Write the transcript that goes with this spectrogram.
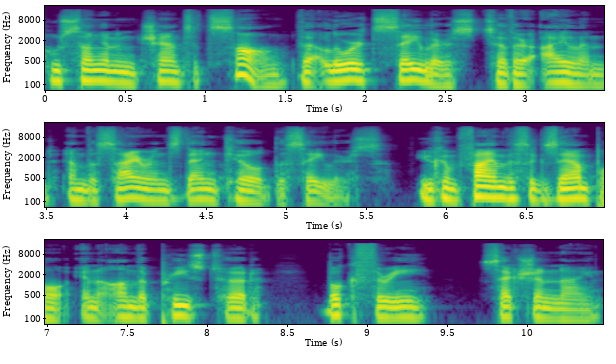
who sung an enchanted song that lured sailors to their island, and the Sirens then killed the sailors. You can find this example in On the Priesthood, Book 3, Section 9.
